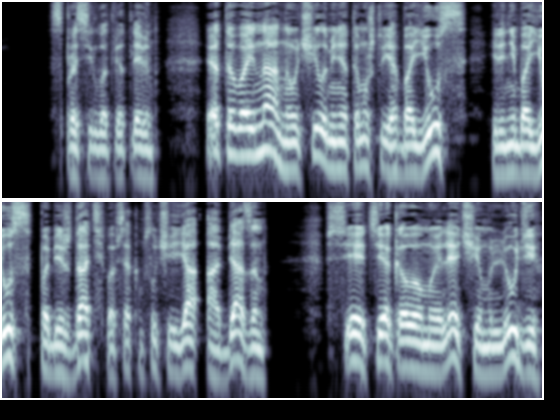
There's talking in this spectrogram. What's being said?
— спросил в ответ Левин. — Эта война научила меня тому, что я боюсь или не боюсь побеждать. Во всяком случае, я обязан. Все те, кого мы лечим, люди,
